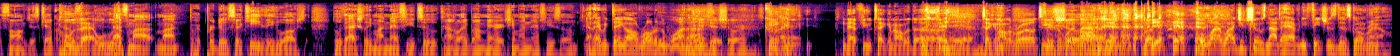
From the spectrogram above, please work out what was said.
song just kept. Who was coming. that? Who's That's the- my my producer Keezy, who also, who's actually my nephew too, kind of like by marriage. He my nephew, so Got everything all rolled into one, huh? yeah, for sure. Nephew taking all of the uh, Yeah. taking all the royalties For and sure. whatnot. But why, why did you choose not to have any features this go round?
